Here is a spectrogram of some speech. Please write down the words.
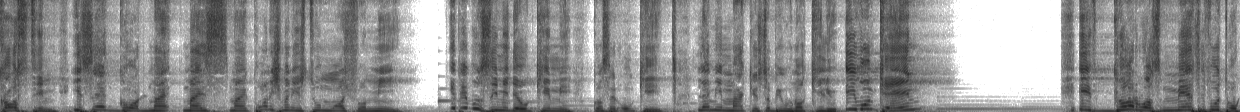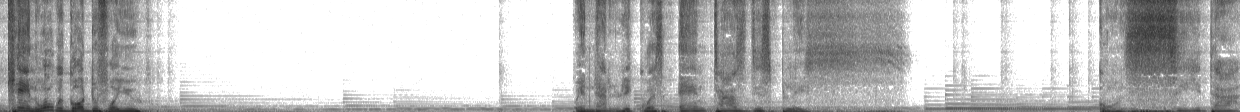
cursed him, he said, God, my, my, my punishment is too much for me. If people see me, they will kill me. God said, Okay, let me mark you so people will not kill you. Even Cain. If God was merciful to Cain, what will God do for you? When that request enters this place, consider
